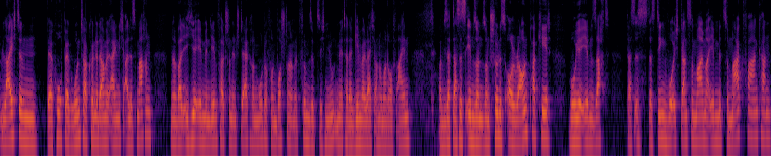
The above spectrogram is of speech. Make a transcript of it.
leichtem Berg hoch, Berg runter könnt ihr damit eigentlich alles machen, ne, weil ihr hier eben in dem Fall schon den stärkeren Motor von Bosch dran habt mit 75 Newtonmeter, da gehen wir gleich auch nochmal drauf ein. Aber wie gesagt, das ist eben so ein, so ein schönes Allround-Paket, wo ihr eben sagt, das ist das Ding, wo ich ganz normal mal eben mit zum Markt fahren kann,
